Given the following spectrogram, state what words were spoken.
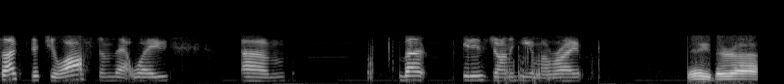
sucked that you lost them that way. Um but it is Johnny Yuma, right? Hey, they're uh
